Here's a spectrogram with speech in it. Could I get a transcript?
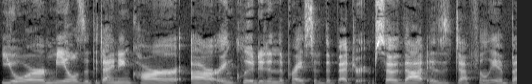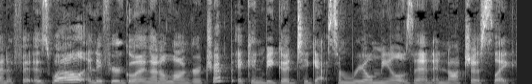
your meals at the dining car are included in the price of the bedroom. So that is definitely a benefit as well. And if you're going on a longer trip, it can be good to get some real meals in and not just like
